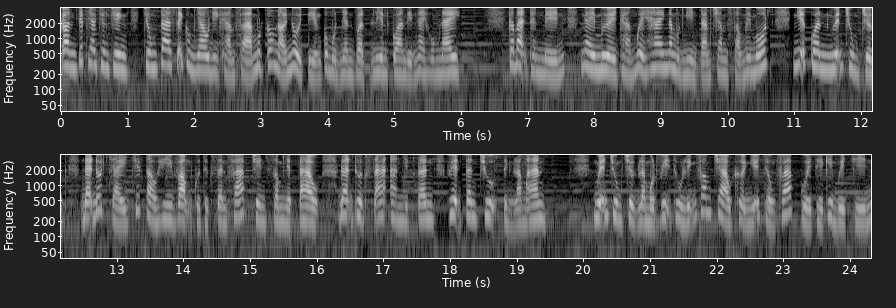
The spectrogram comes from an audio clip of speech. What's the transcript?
Còn tiếp theo chương trình, chúng ta sẽ cùng nhau đi khám phá một câu nói nổi tiếng của một nhân vật liên quan đến ngày hôm nay. Các bạn thân mến, ngày 10 tháng 12 năm 1861, nghĩa quân Nguyễn Trung Trực đã đốt cháy chiếc tàu hy vọng của thực dân Pháp trên sông Nhật Tảo, đoạn thuộc xã An Nhật Tân, huyện Tân Trụ, tỉnh Long An. Nguyễn Trung Trực là một vị thủ lĩnh phong trào khởi nghĩa chống Pháp cuối thế kỷ 19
